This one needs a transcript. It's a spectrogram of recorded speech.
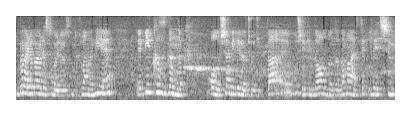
Böyle böyle söylüyorsunuz bana diye e, bir kızgınlık oluşabiliyor çocukta. E, Bu şekilde olduğunda da maalesef iletişim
